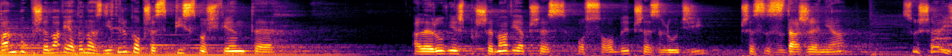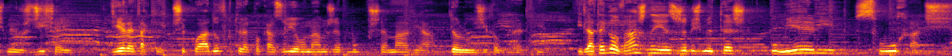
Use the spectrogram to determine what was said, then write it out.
Pan Bóg przemawia do nas nie tylko przez Pismo Święte, ale również przemawia przez osoby, przez ludzi, przez zdarzenia. Słyszeliśmy już dzisiaj wiele takich przykładów, które pokazują nam, że Bóg przemawia do ludzi konkretnie. I dlatego ważne jest, żebyśmy też umieli słuchać.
